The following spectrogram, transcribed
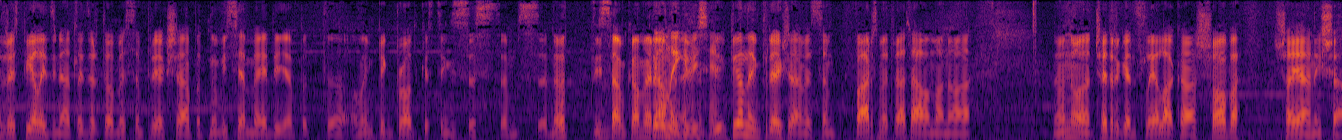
uzreiz pielīdzināt. Līdz ar to mēs esam priekšā pat nu, visiem mēdījiem, pat uh, Olympic Broadcasting Systems, nu, visām kamerām. Pilnīgi visiem. Pilnīgi priekšā mēs esam pāris metru attālumā no, nu, no četru gadus lielākā šova šajā nišā,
